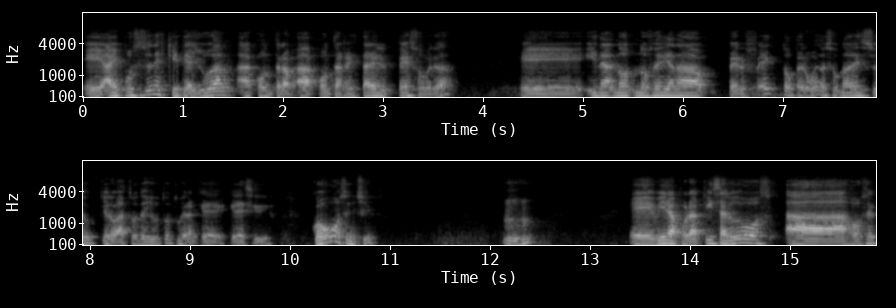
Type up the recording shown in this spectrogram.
eh, hay posiciones que te ayudan a, contra, a contrarrestar el peso, ¿verdad? Eh, y no, no, sería nada perfecto, pero bueno, es una decisión que los Astros de Houston tuvieran que, decidir. ¿Con o sin chip? Eh, mira, por aquí saludos a José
